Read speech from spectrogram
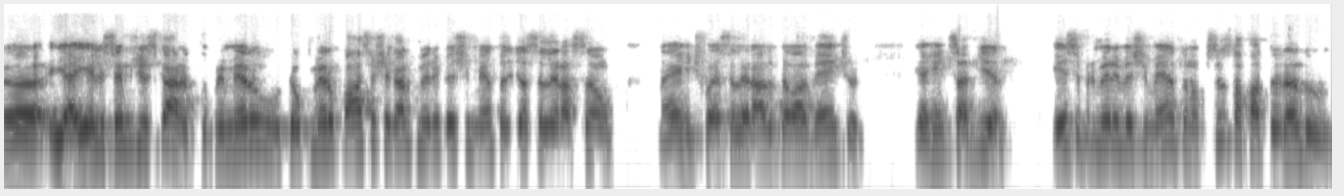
Uh, e aí ele sempre diz, cara, o primeiro, o teu primeiro passo é chegar no primeiro investimento ali de aceleração. Né? A gente foi acelerado pela Venture e a gente sabia, esse primeiro investimento eu não preciso estar faturando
